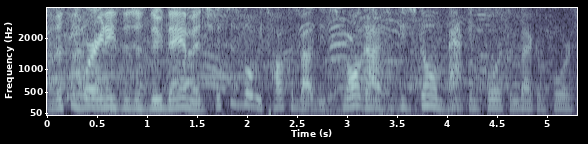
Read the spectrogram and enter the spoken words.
Now, this is where he needs to just do damage. This is what we talked about. These small guys are just going back and forth and back and forth.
